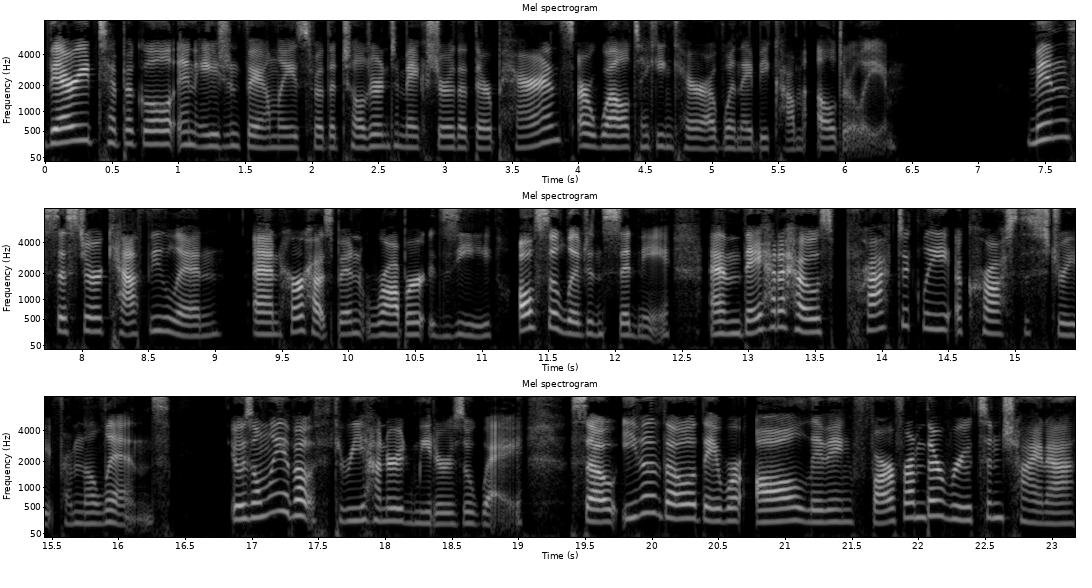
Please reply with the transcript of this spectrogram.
Very typical in Asian families for the children to make sure that their parents are well taken care of when they become elderly. Min's sister, Kathy Lin, and her husband, Robert Xie, also lived in Sydney, and they had a house practically across the street from the Lins. It was only about 300 meters away, so even though they were all living far from their roots in China,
